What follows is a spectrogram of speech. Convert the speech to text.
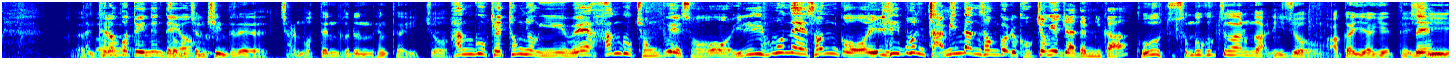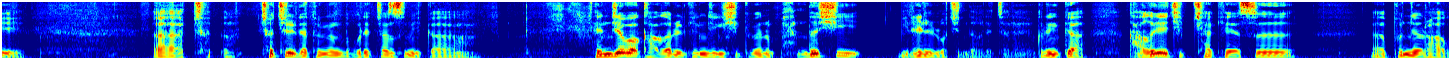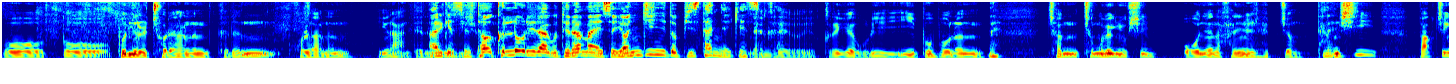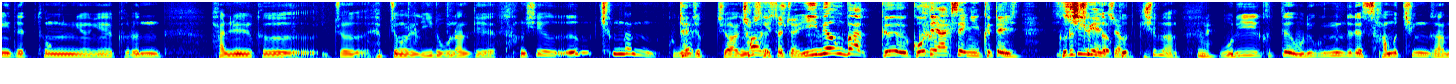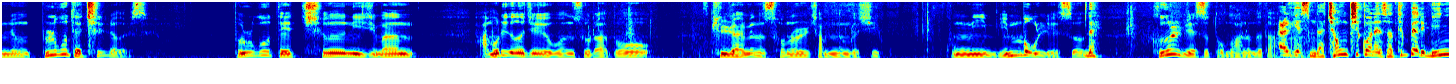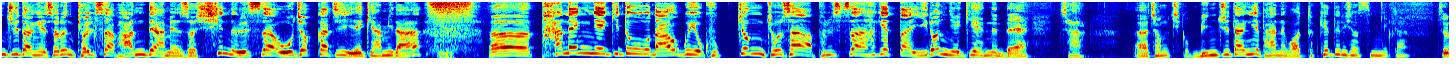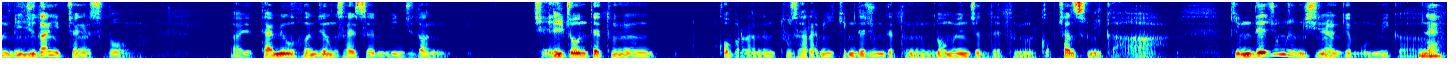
어, 뭐 그런 것도 있는데요. 정치인들의 잘못된 그런 행태가 있죠. 한국 대통령이 왜 한국 정부에서 일본의 선거, 일본 자민당 선거를 걱정해 줘야 됩니까? 그 선거 걱정하는 거 아니죠. 아까 이야기했듯이 네. 아, 처, 처칠 대통령도 그랬지 않습니까? 현재와 과거를 경쟁시키면 반드시 미래를 놓친다 그랬잖아요. 그러니까 과거에 집착해서 어, 분열하고 또 분열을 초래하는 그런 혼란은 이건 안 되는 알겠어요. 얘기죠. 더 글로리라고 드라마에서 연진이도 비슷한 얘기했습니다. 네, 그래요. 그러니까 우리 이 부분은 네. 참 1965년 한일 협정 당시 네. 박정희 대통령의 그런 한일 그 저 협정을 이루고 난 뒤에 당시에 엄청난 국민적 저항이, 저항이 있었죠. 이명박 그 고대 학생이 그때 그렇습니다. 그렇지만 네. 우리 그때 우리 국민들의 사무친 감정은 불구 대천이라고 그랬어요. 불구 대천이지만 아무리 어제의 원수라도 필요하면 손을 잡는 것이 국민 민복을 위해서 네. 그걸 위해서 도모하는 거다. 알겠습니다. 정치권에서 특별히 민주당에서는 결사 반대하면서 신을사 오적까지 얘기합니다. 어, 탄핵 얘기도 나오고요. 국정조사 불사하겠다 이런 얘기했는데 자 어, 정치권 민주당의 반응 어떻게 들으셨습니까? 저는 민주당 입장에서도 어, 대한민국 헌정사에서 민주당 제일 좋은 대통령 꼽으라면 두 사람이 김대중 대통령, 노무현 전 대통령을 꼽지 않습니까? 김대중 정신이라는 게 뭡니까? 네.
